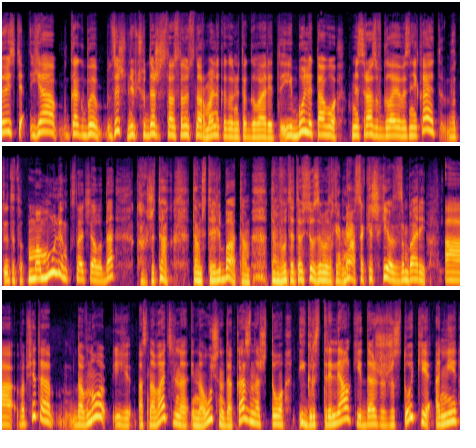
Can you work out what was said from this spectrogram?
То есть я как бы, знаешь, мне почему-то даже становится нормально, когда мне так говорит. И более того, у меня сразу в голове возникает вот этот мамулинг сначала, да, как же так, там стрельба, там, там вот это все, мясо, кишки, зомбари. А вообще-то давно и основательно, и научно доказано, что игры-стрелялки, даже жестокие, они,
